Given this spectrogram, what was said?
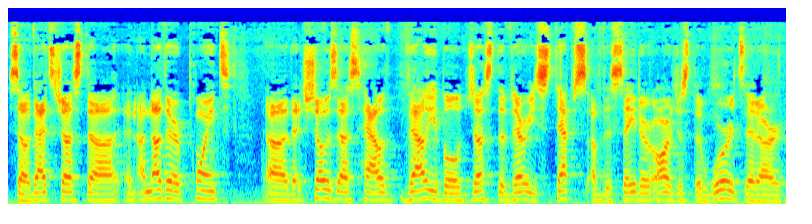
So that's just uh, an, another point uh, that shows us how valuable just the very steps of the Seder are, just the words that are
